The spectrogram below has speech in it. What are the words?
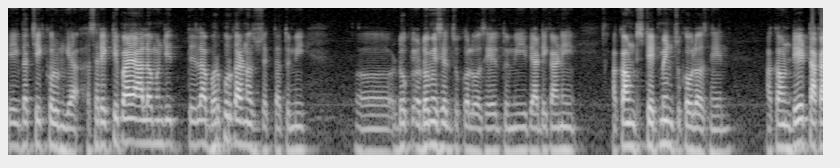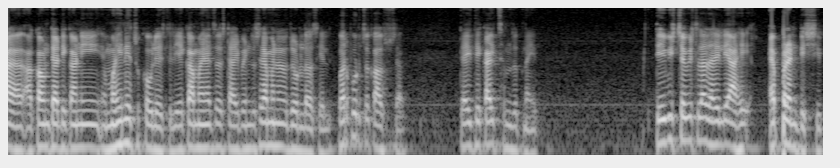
ते एकदा चेक करून घ्या. असं रेक्टिफाय आलं म्हणजे त्याला भरपूर कारणं असू शकतात. तुम्ही डोक डोमेसेल चुकवलं असेल तुम्ही त्या ठिकाणी अकाउंट स्टेटमेंट चुकवलं असेल अकाउंट डेट टाका अकाउंट त्या ठिकाणी महिने चुकवले असतील एका महिन्याचं स्टायपेंट दुसऱ्या महिन्याला जोडलं असेल भरपूर चुका असू शकतात त्या इथे काहीच समजत नाहीत. तेवीस चोवीसला झालेली आहे ॲप्रेंटिसशिप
